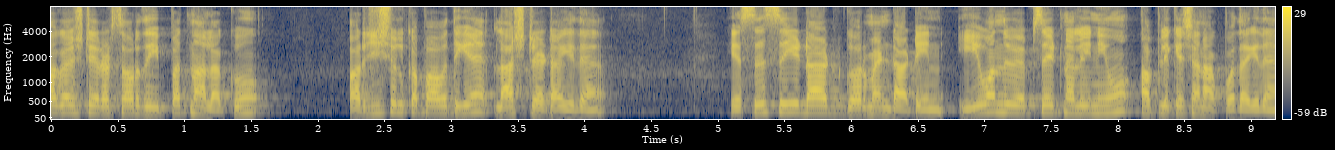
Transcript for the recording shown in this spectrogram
ಆಗಸ್ಟ್ ಎರಡು ಸಾವಿರದ ಇಪ್ಪತ್ನಾಲ್ಕು ಅರ್ಜಿ ಶುಲ್ಕ ಪಾವತಿಗೆ ಲಾಸ್ಟ್ ಡೇಟ್ ಆಗಿದೆ. S S C dot government dot in ಈ ಒಂದು ವೆಬ್ಸೈಟ್ನಲ್ಲಿ ನೀವು ಅಪ್ಲಿಕೇಶನ್ ಹಾಕ್ಬೋದಾಗಿದೆ.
